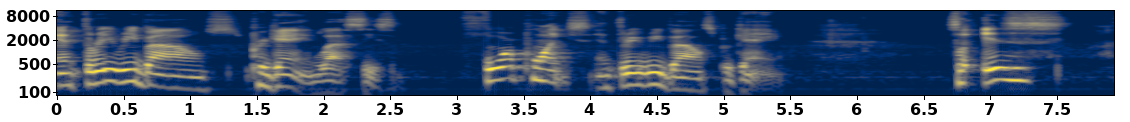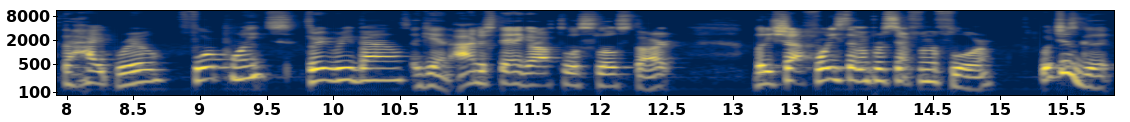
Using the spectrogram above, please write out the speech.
and three rebounds per game last season. Four points and three rebounds per game. So is the hype real? Four points, three rebounds. Again, I understand he got off to a slow start, but he shot 47% from the floor, which is good.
